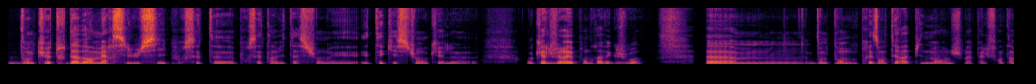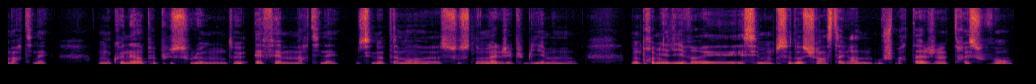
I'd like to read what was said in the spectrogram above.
Donc euh, tout d'abord, merci Lucie pour cette, euh, invitation et, tes questions auxquelles, auxquelles je vais répondre avec joie. donc pour me présenter rapidement, je m'appelle Fantin Martinet. On me connaît un peu plus sous le nom de FM Martinet. C'est notamment sous ce nom-là que j'ai publié mon, mon premier livre et, c'est mon pseudo sur Instagram où je partage très souvent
